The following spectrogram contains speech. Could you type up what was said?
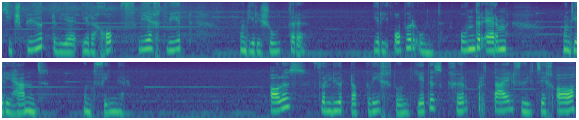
Sie spürt, wie ihr Kopf leicht wird und ihre Schultern, ihre Ober- und Unterarme und ihre Hände und Finger. Alles verliert an Gewicht und jedes Körperteil fühlt sich an,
